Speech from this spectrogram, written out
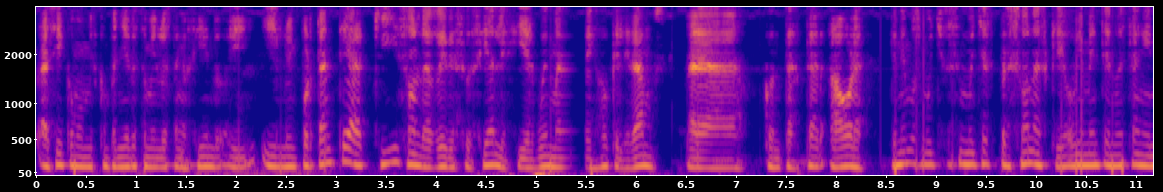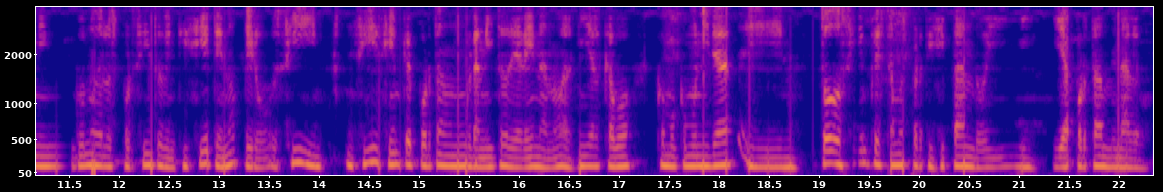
Así como mis compañeros también lo están haciendo. Y, y, lo importante aquí son las redes sociales y el buen manejo que le damos para contactar. Ahora, tenemos muchas, muchas personas que obviamente no están en ninguno de los por 127, ¿no? Pero sí, sí, siempre aportan un granito de arena, ¿no? Al fin y al cabo, como comunidad, eh, todos siempre estamos participando y, aportando en algo.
